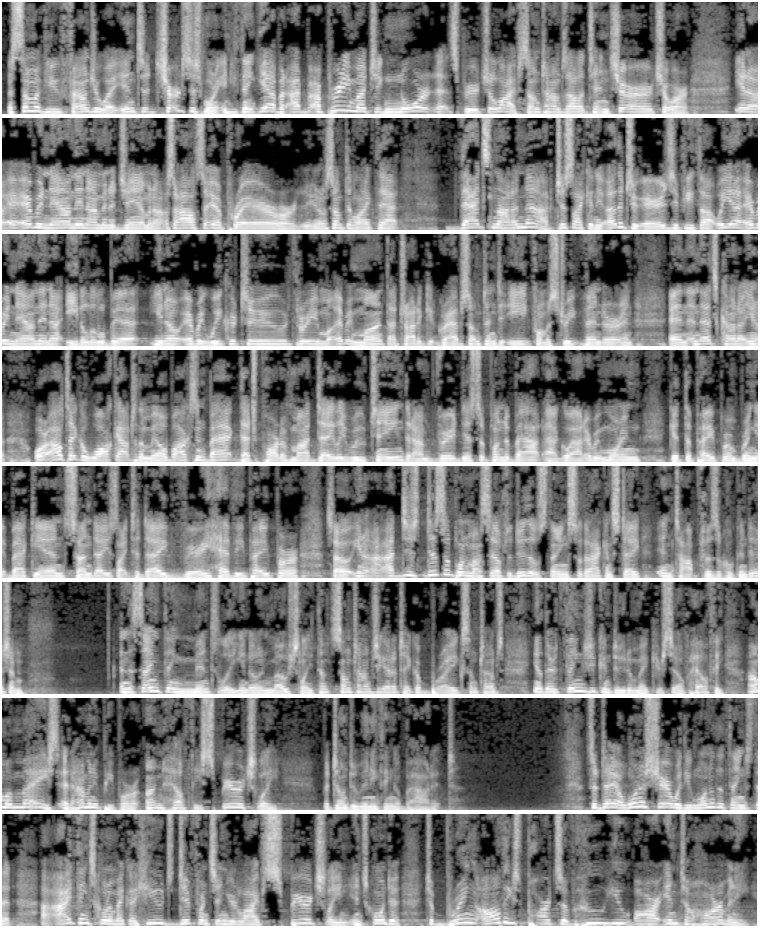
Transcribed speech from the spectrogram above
Now, some of you found your way into church this morning and you think, yeah, but I, I pretty much ignore that spiritual life. Sometimes I'll attend church or, you know, every now and then I'm in a jam and I'll, so I'll say a prayer or, you know, something like that that's not enough. Just like in the other two areas, if you thought, well, yeah, every now and then I eat a little bit, you know, every week or two, three, every month I try to get grab something to eat from a street vendor, and and and that's kind of you know, or I'll take a walk out to the mailbox and back. That's part of my daily routine that I'm very disciplined about. I go out every morning, get the paper, and bring it back in. Sundays like today, very heavy paper. So you know, I just discipline myself to do those things so that I can stay in top physical condition. And the same thing mentally, you know, emotionally. Sometimes you got to take a break. Sometimes, you know, there are things you can do to make yourself healthy. I'm amazed at how many people are unhealthy spiritually, but don't do anything about it. So today I want to share with you one of the things that I think is going to make a huge difference in your life spiritually. And it's going to, to bring all these parts of who you are into harmony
